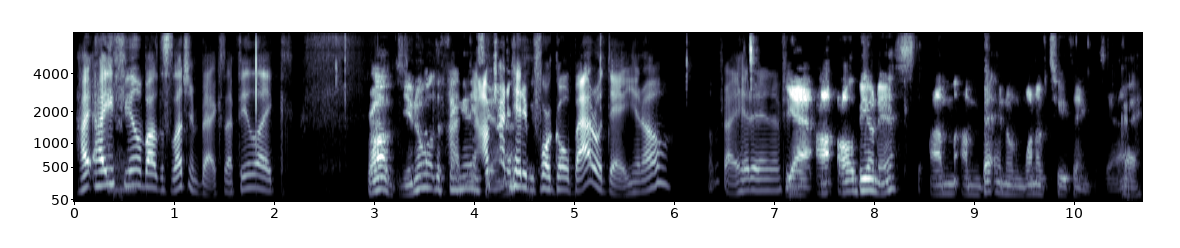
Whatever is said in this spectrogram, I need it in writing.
how how you Yeah. feeling about this legend bet? Because I feel like Bro, you know what the I thing mean, is? I'm trying to hit it before GO Battle Day. You know, I'm trying to hit it in a few. Yeah, I, I'll be honest. I'm I'm betting on one of two things. Yeah, Okay.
